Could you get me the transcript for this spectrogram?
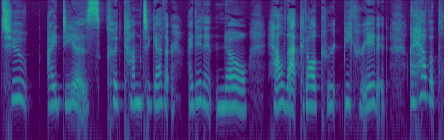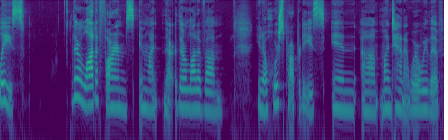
two ideas could come together. I didn't know how that could all cre- be created. I have a place. There are a lot of farms in my there. There are a lot of um, you know, horse properties in um, Montana where we live,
